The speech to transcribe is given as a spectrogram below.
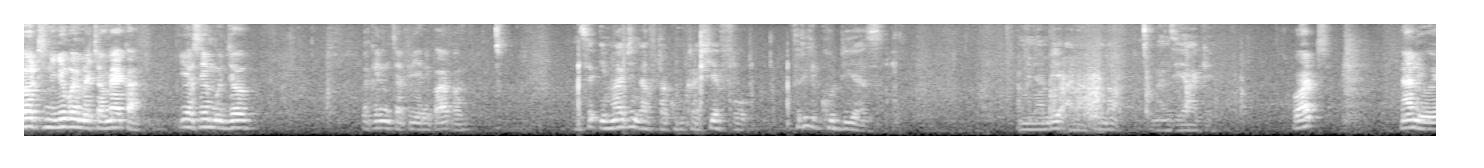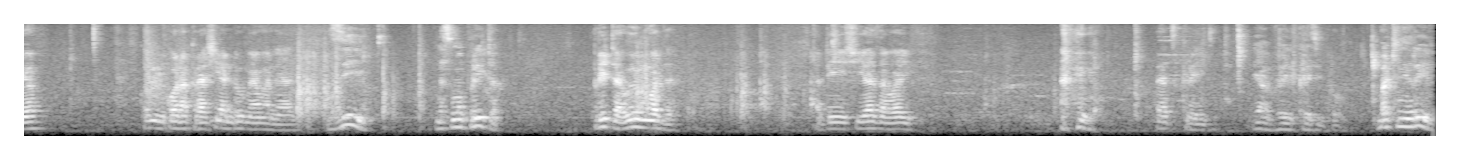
Dot ni nyumba imechomeka. Hiyo simu jo. Lakini chapie niko hapa. So imagine after kumkrashia for three good years ameniambia anapenda manzi yake. What? Nani huyo? Kwani ulikuwa na crashia ndume ama ni aje? Zi. nasema Prita. Prita huyu mmoja. Ati she has a wife. That's crazy. Yeah, very crazy bro. But ni real.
